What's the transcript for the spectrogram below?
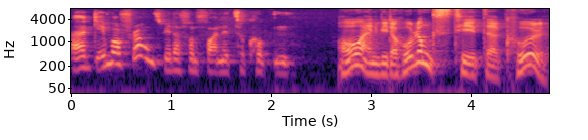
äh, äh, Game of Thrones wieder von vorne zu gucken. Oh, ein Wiederholungstäter, cool.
